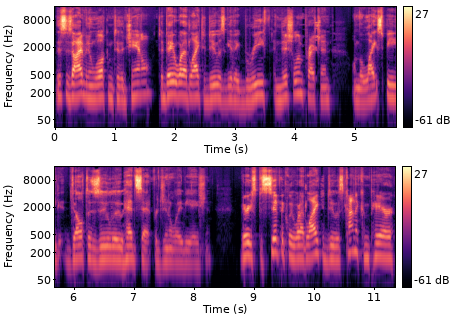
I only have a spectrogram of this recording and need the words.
this is Ivan and welcome to the channel. Today what I'd like to do is give a brief initial impression on the Lightspeed Delta Zulu headset for general aviation. Very specifically what I'd like to do is kind of compare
